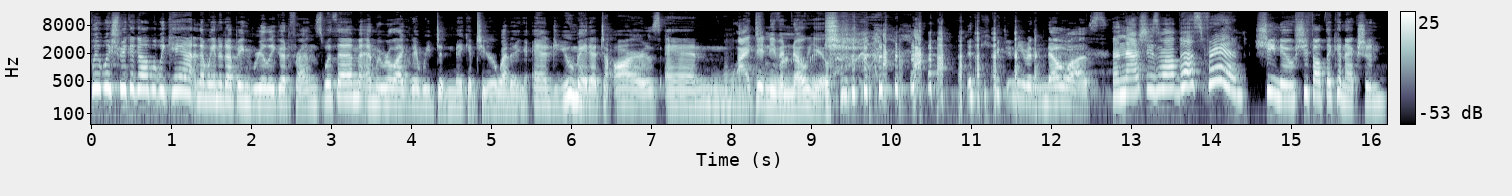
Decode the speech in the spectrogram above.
we wish we could go, but we can't. And then we ended up being really good friends with them. And we were like, "Hey, we didn't make it to your wedding, and you made it to ours. And I didn't even know you. you didn't even know us. and now she's my best friend. She knew. She felt the connection.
